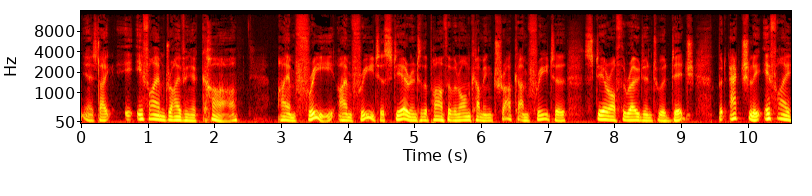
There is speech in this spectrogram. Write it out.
you know, it's like if I'm driving a car, I am free. I'm free to steer into the path of an oncoming truck. I'm free to steer off the road into a ditch. But actually, if I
